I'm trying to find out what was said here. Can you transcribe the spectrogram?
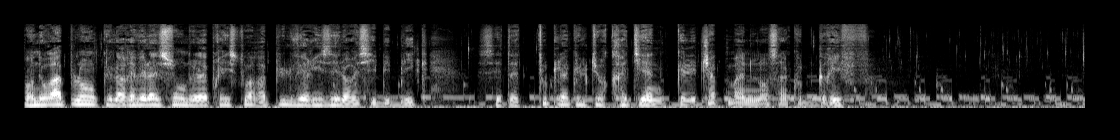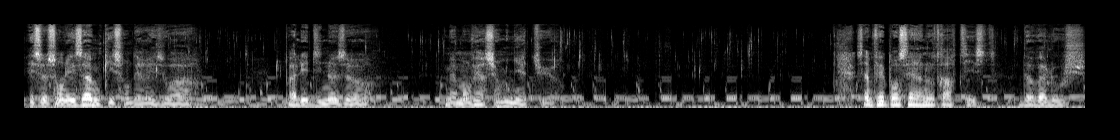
en nous rappelant que la révélation de la préhistoire a pulvérisé le récit biblique, c'est à toute la culture chrétienne que les Chapman lancent un coup de griffe. Et ce sont les hommes qui sont dérisoires, pas les dinosaures, même en version miniature. Ça me fait penser à un autre artiste, Dovalouche,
